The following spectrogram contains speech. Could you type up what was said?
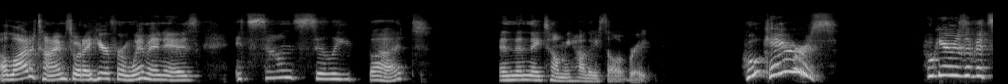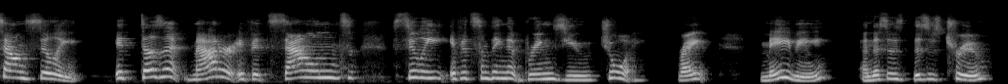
a lot of times what I hear from women is, it sounds silly, but, and then they tell me how they celebrate. Who cares? Who cares if it sounds silly? It doesn't matter if it sounds silly, if it's something that brings you joy, right? Maybe and this is this is true.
